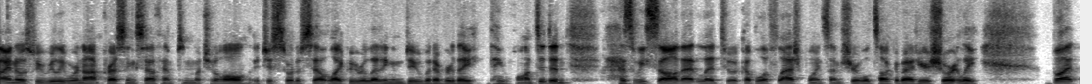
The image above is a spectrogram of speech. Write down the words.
I noticed we really were not pressing Southampton much at all. It just sort of felt like we were letting them do whatever they they wanted, and as we saw, that led to a couple of flashpoints. I'm sure we'll talk about here shortly. But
